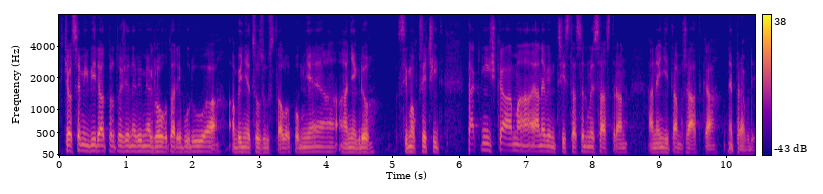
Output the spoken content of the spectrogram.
chtěl jsem jí vydat, protože nevím, jak dlouho tady budu a aby něco zůstalo po mně a, a někdo si mohl přečít. Ta knížka má, já nevím, 370 stran a není tam řádka nepravdy.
